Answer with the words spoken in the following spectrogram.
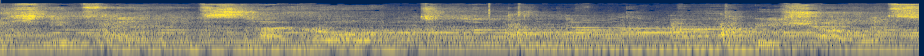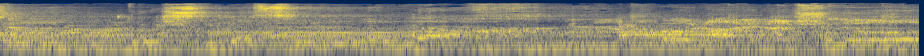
Gesicht im Fenster rot. Ich schaue zu durch das Loch und einer Schlucht.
